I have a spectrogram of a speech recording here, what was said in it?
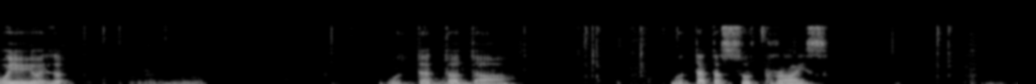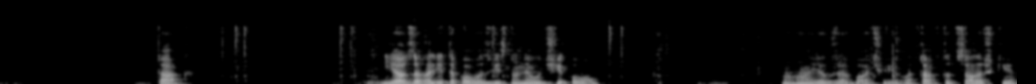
Ой-ой-ой, за... Вот это да. Вот это сюрприз. Так. Я взагалі такого, звісно, не очікував. Ага, я вже бачу його. Так, тут залишки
